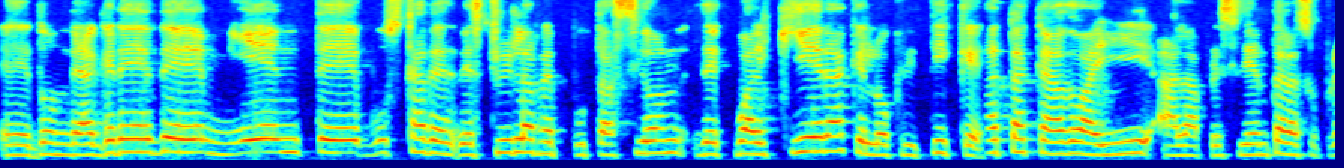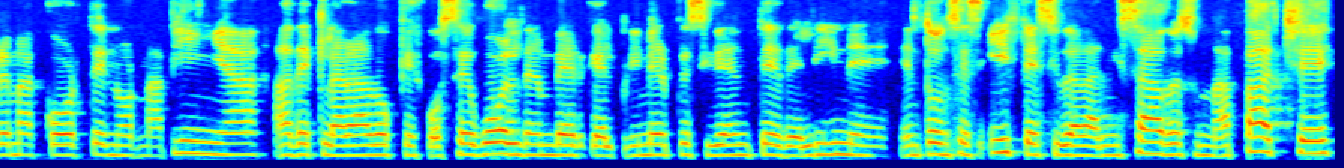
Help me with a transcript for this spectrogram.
eh, donde agrede, miente, busca destruir la reputación de cualquiera que lo critique. Ha atacado ahí a la presidenta de la Suprema Corte, Norma Piña, ha declarado que José Woldenberg, el primer presidente del INE, entonces IFE ciudadanizado, es un mapache,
